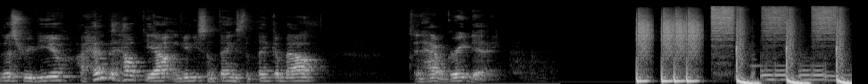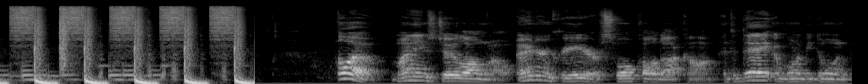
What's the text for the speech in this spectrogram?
this review. I hope it helped you out and give you some things to think about, and have a great day. Hello, my name is Joe Longwell, owner and creator of swolecall.com, and today I'm going to be doing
